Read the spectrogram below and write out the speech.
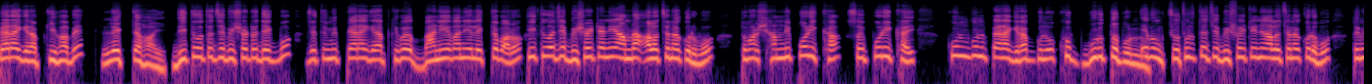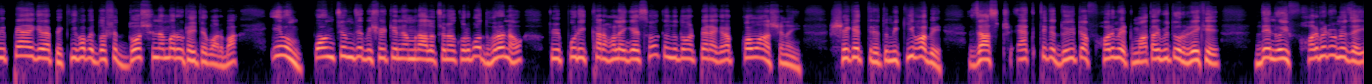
প্যারাগ্রাফ কীভাবে লিখতে হয়। দ্বিতীয়ত যে বিষয়টা দেখব যে তুমি প্যারাগ্রাফ কীভাবে বানিয়ে বানিয়ে লিখতে পারো। তৃতীয় যে বিষয়টা নিয়ে আমরা আলোচনা করব, তোমার সামনে পরীক্ষা। সেই পরীক্ষায় কোন কোন প্যারাগ্রাফগুলো খুব গুরুত্বপূর্ণ? এবং চতুর্থ যে বিষয়টি নিয়ে আলোচনা করব, তুমি প্যারাগ্রাফে কীভাবে দশে দশ নাম্বার উঠাইতে পারবা। এবং পঞ্চম যে বিষয়টি নিয়ে আমরা আলোচনা করব, ধরে নাও তুমি পরীক্ষার হলে গেছো, কিন্তু তোমার প্যারাগ্রাফ কমন আসে নাই। সেক্ষেত্রে তুমি কীভাবে জাস্ট এক থেকে দুইটা ফরম্যাট মাথার ভিতর রেখে দেন ওই ফরম্যাট অনুযায়ী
